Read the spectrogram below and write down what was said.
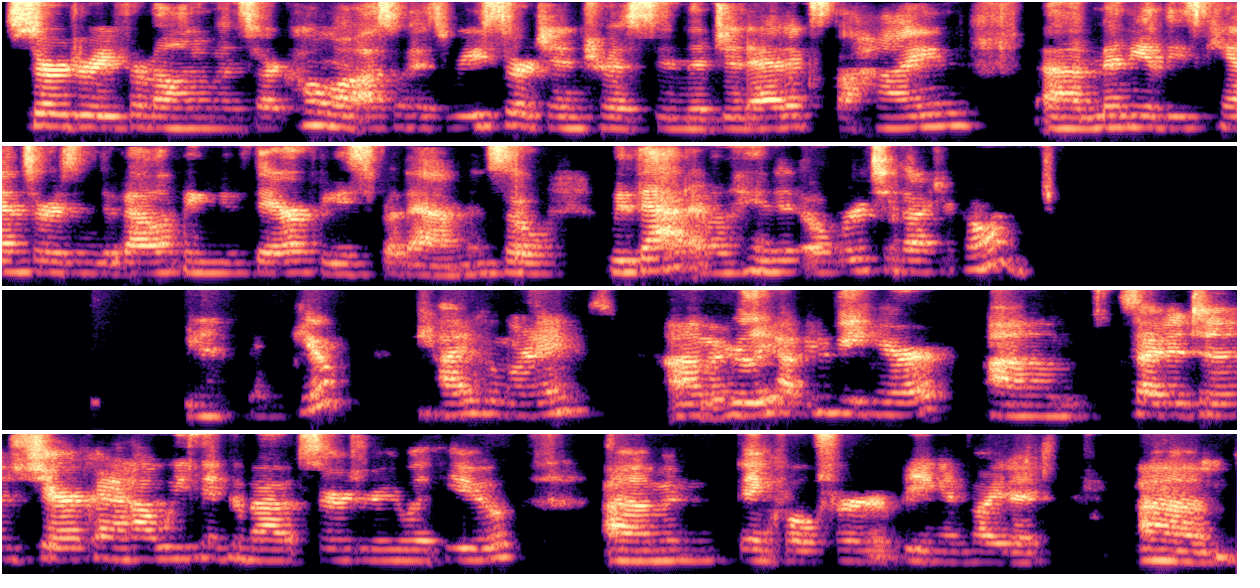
surgery for melanoma and sarcoma also has research interests in the genetics behind uh, many of these cancers and developing new therapies for them. And so, with that, I will hand it over to Dr. Cohen. Yeah, thank you. Hi, good morning. Um, I'm really happy to be here. Um, excited to share kind of how we think about surgery with you, um, and thankful for being invited. Um,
